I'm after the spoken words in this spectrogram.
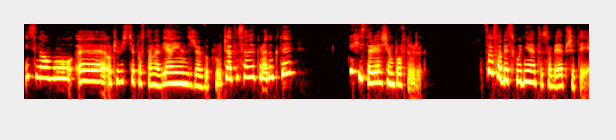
i znowu, e, oczywiście postanawiając, że wyklucza te same produkty, i historia się powtórzy. Co sobie schudnie, to sobie przytyje.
